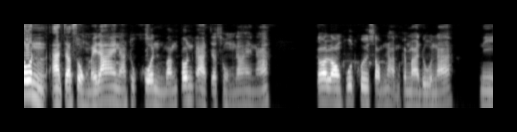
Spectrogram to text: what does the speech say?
ต้นอาจจะส่งไม่ได้นะทุกคน บางต้นก็อาจจะส่งได้นะ ก็ลองพูดคุยสอบถามกันมาดูนะ นี่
